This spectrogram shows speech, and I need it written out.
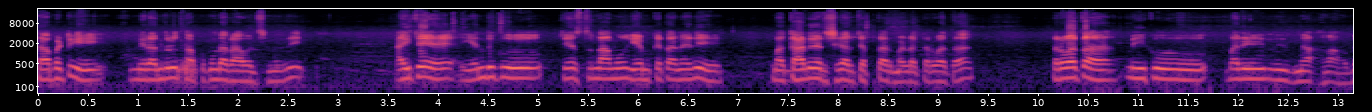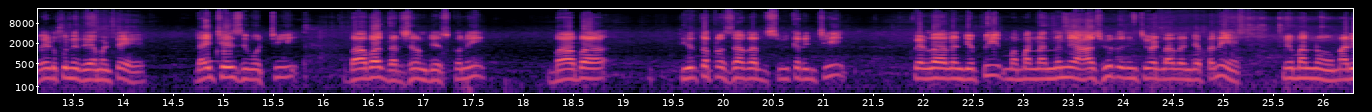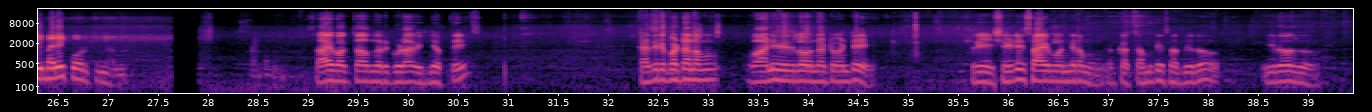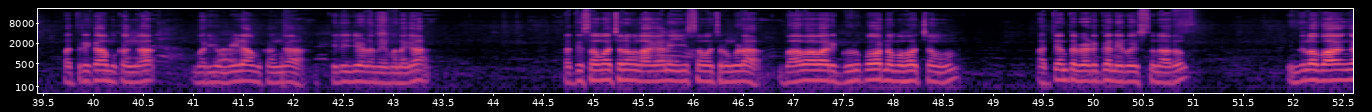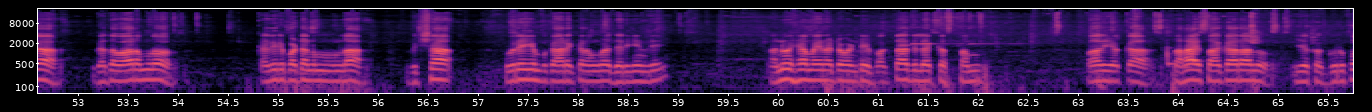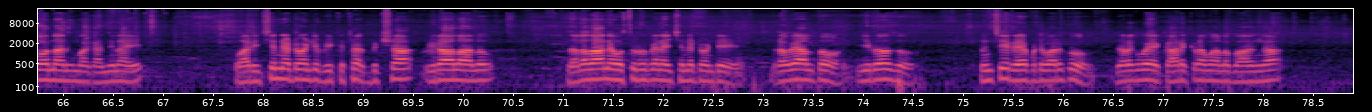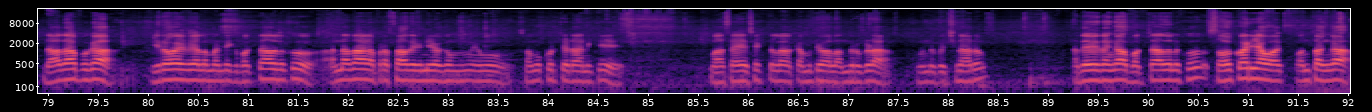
కాబట్టి మీరందరూ తప్పకుండా రావాల్సినది. అయితే ఎందుకు చేస్తున్నాము ఏం కథ అనేది మా కార్యదర్శి గారు చెప్తారు మళ్ళీ తర్వాత. తర్వాత మీకు మరి వేడుకునేది ఏమంటే దయచేసి వచ్చి బాబా దర్శనం చేసుకొని బాబా తీర్థప్రసాదాలు స్వీకరించి వెళ్ళాలని చెప్పి మమ్మల్ని అందరినీ ఆశీర్వదించి వెళ్ళాలని చెప్పని మిమ్మల్ని మరీ మరీ కోరుతున్నాను. సాయి భక్తాలందరికి కూడా విజ్ఞప్తి. కదిరిపట్టణం వాణి వీధిలో ఉన్నటువంటి శ్రీ షిరిడి సాయి మందిరం యొక్క కమిటీ సభ్యులు ఈరోజు పత్రికాముఖంగా మరియు మీడియాముఖంగా తెలియజేయడం ఏమనగా ప్రతి సంవత్సరం లాగానే ఈ సంవత్సరం కూడా బాబావారి గురు పౌర్ణ మహోత్సవం అత్యంత వేడుకగా నిర్వహిస్తున్నారు. ఇందులో భాగంగా గత వారంలో కదిరి పట్టణంలో భిక్షా ఊరేగింపు కార్యక్రమం కూడా జరిగింది. అనూహ్యమైనటువంటి భక్తాదుల యొక్క స్తం వారి యొక్క సహాయ సహకారాలు ఈ యొక్క గురు పౌర్ణానికి మాకు అందినాయి. వారు ఇచ్చినటువంటి భిక్ష భిక్ష విరాళాలు ధనధాన్య వస్తు రూపేణ ఇచ్చినటువంటి ద్రవ్యాలతో ఈరోజు నుంచి రేపటి వరకు జరగబోయే కార్యక్రమాల్లో భాగంగా దాదాపుగా ఇరవై వేల మందికి భక్తాదులకు అన్నదాన ప్రసాద వినియోగం మేము సమకూర్చడానికి మా సహాయశక్తుల కమిటీ వాళ్ళందరూ కూడా ముందుకు వచ్చినారు అదేవిధంగా భక్తాదులకు సౌకర్యవంతంగా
